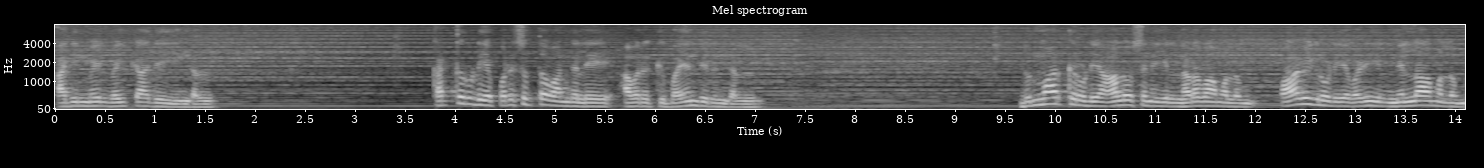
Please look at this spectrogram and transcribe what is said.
அதன் மேல் வைக்காதேயுங்கள். கர்த்தருடைய பரிசுத்தவான்களே அவருக்கு பயந்திருங்கள். துன்மார்க்கருடைய ஆலோசனையில் நடவாமலும் பாவிகளுடைய வழியில் நில்லாமலும்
